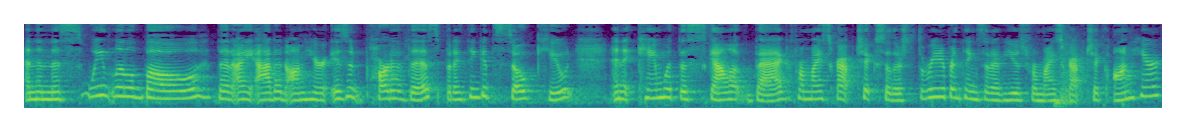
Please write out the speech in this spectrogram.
And then this sweet little bow that I added on here isn't part of this, but I think it's so cute. And it came with the scallop bag from My Scrap Chick. So there's three different things that I've used from My Scrap Chick on here.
